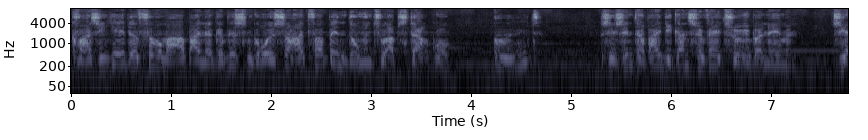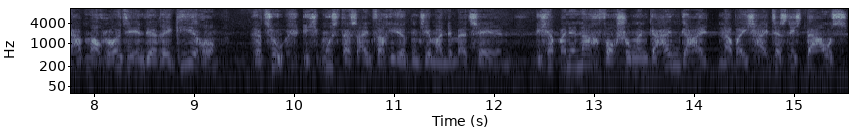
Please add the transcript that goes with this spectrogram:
Quasi jede Firma ab einer gewissen Größe hat Verbindungen zu Abstergo. Und? Sie sind dabei, die ganze Welt zu übernehmen. Sie haben auch Leute in der Regierung. Hör zu, ich muss das einfach irgendjemandem erzählen. Ich habe meine Nachforschungen geheim gehalten, aber ich halte es nicht mehr aus.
